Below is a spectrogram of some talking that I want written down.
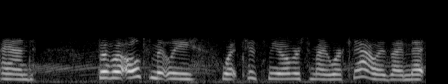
And but what ultimately what tips me over to my work now is I met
